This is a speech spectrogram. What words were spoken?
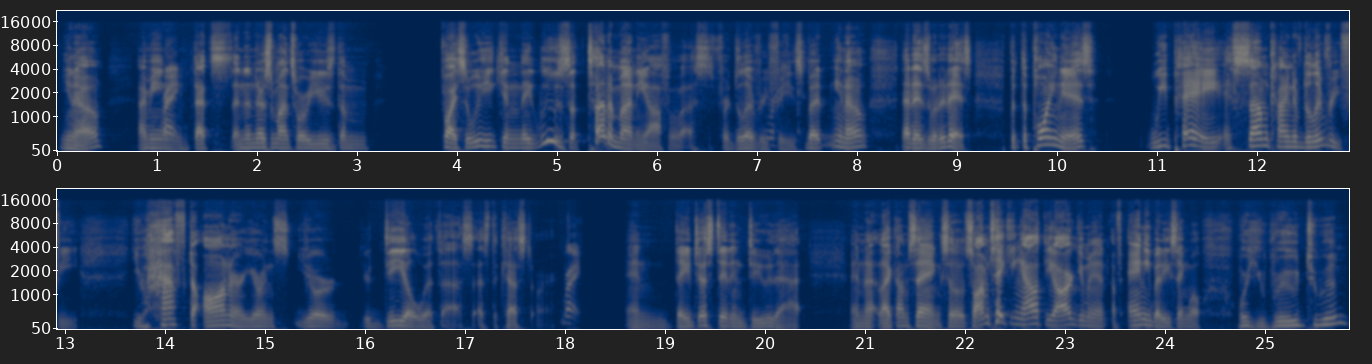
you know? I mean, Right. that's and then there's months where we use them twice a week and they lose a ton of money off of us for delivery Right. fees. But, you know, that is what it is. But the point is, we pay some kind of delivery fee. You have to honor your your your deal with us as the customer. Right. and they just didn't do that. And that- like i'm saying so so i'm taking out the argument of anybody saying well were you rude to him?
